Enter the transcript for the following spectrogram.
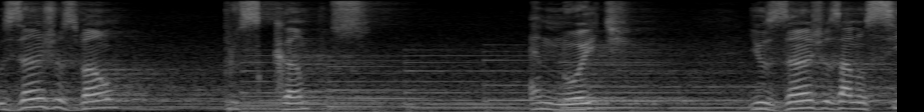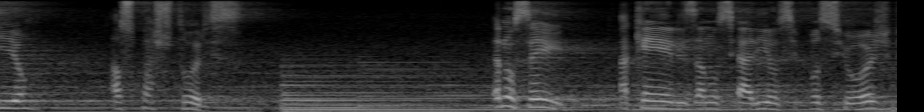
Os anjos vão para os campos, é noite, e os anjos anunciam aos pastores. Eu não sei a quem eles anunciariam se fosse hoje,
